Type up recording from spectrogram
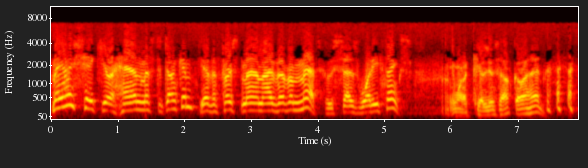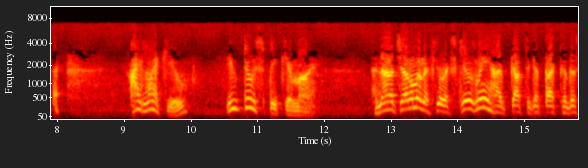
May I shake your hand, Mr. Duncan? You're the first man I've ever met who says what he thinks. You want to kill yourself? Go ahead. I like you. You do speak your mind. And now, gentlemen, if you'll excuse me, I've got to get back to this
